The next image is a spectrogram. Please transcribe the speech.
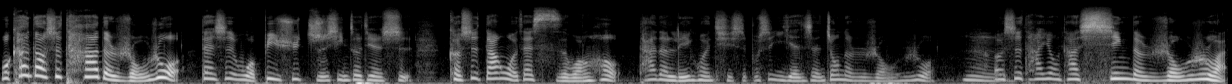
我看到是她的柔弱，但是我必须执行这件事。可是当我在死亡后，她的灵魂其实不是眼神中的柔弱，嗯，而是她用她心的柔软，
